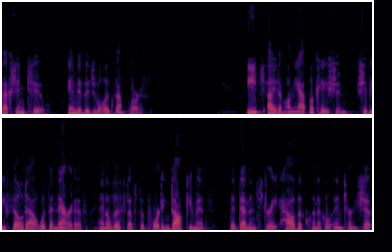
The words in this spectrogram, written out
Section 2, Individual Exemplars. Each item on the application should be filled out with a narrative and a list of supporting documents that demonstrate how the clinical internship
